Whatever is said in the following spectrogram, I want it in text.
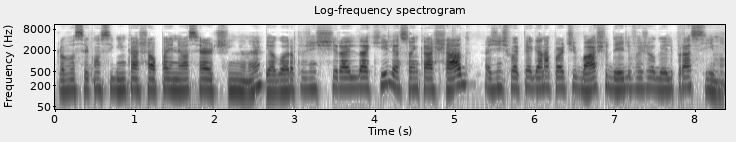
para você conseguir encaixar o painel certinho, né? E agora pra gente tirar ele daqui, ele é só encaixado. A gente vai pegar na parte de baixo dele e vai jogar ele para cima.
